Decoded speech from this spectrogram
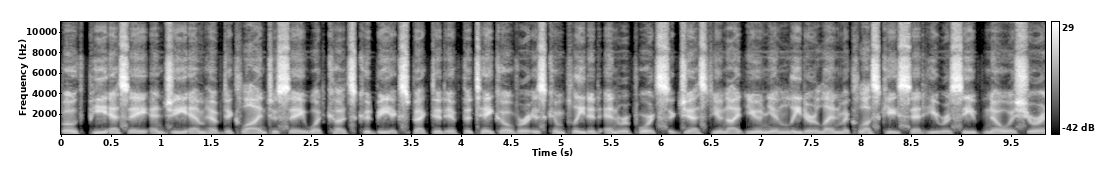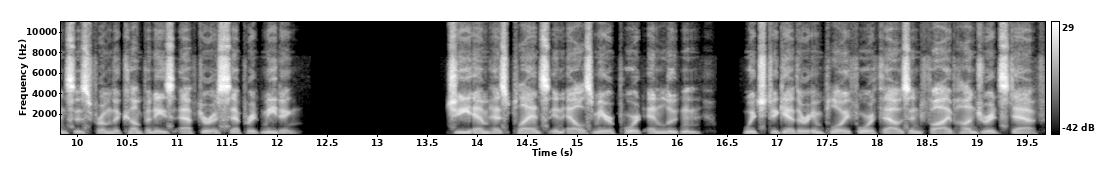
Both PSA and GM have declined to say what cuts could be expected if the takeover is completed and reports suggest Unite Union leader Len McCluskey said he received no assurances from the companies after a separate meeting. GM has plants in Ellesmere Port and Luton, which together employ 4,500 staff,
